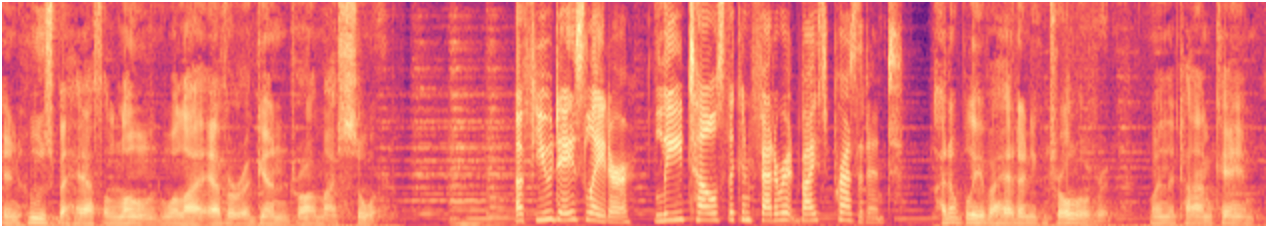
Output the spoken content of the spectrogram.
in whose behalf alone will I ever again draw my sword. A few days later, Lee tells the Confederate vice president I don't believe I had any control over it. When the time came,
